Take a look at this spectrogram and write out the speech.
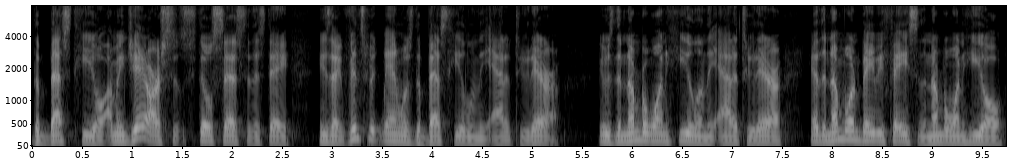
the best heel. I mean, JR s- still says to this day, he's like Vince McMahon was the best heel in the Attitude Era. He was the number one heel in the Attitude Era. He had the number one baby face and the number one heel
